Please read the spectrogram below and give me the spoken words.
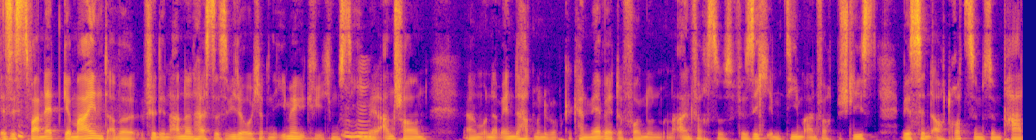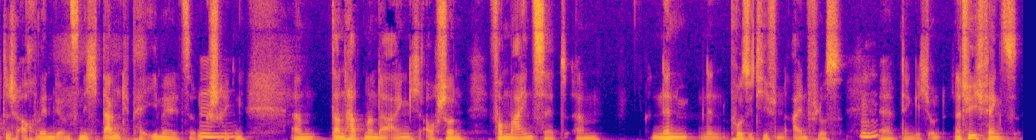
es ist zwar nett gemeint, aber für den anderen heißt das wieder, oh, ich habe eine E-Mail gekriegt, ich muss die mhm. E-Mail anschauen ähm, und am Ende hat man überhaupt gar keinen Mehrwert davon und man einfach so für sich im Team einfach beschließt, wir sind auch trotzdem sympathisch, auch wenn wir uns nicht Dank per E-Mail zurückschicken, mhm. ähm, dann hat man da eigentlich auch schon vom Mindset ähm, einen, einen positiven Einfluss, mhm. äh, denke ich. Und natürlich fängt es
